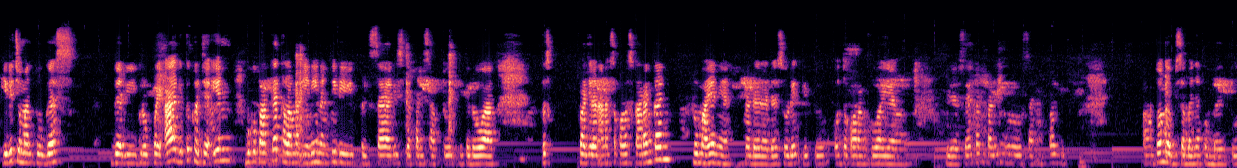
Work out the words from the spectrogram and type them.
Jadi cuma tugas dari grup WA gitu kerjain buku paket halaman ini nanti diperiksa di setiap hari Sabtu gitu doang. Terus pelajaran anak sekolah sekarang kan lumayan ya rada-rada sulit gitu untuk orang tua yang biasanya kan paling urusan apa gitu. Orang tua nggak bisa banyak membantu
